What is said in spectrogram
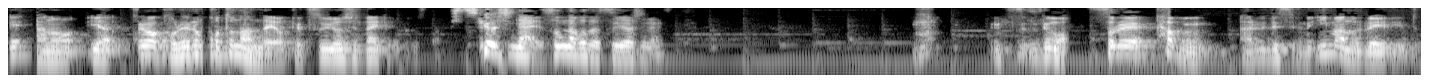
え、あの、いや、これはこれのことなんだよって通用しないってことですか？必要しない。そんなことは通用しないです。でも、それ多分、あれですよね。今の例で言うと、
